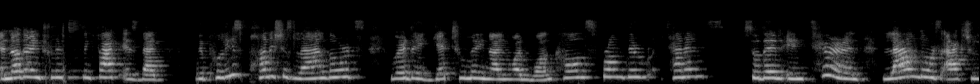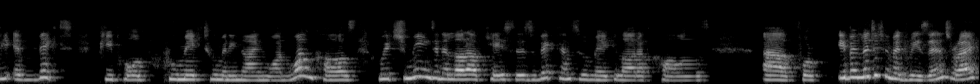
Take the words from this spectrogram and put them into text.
Another interesting fact is that the police punishes landlords where they get too many 911 calls from their tenants so then in turn, landlords actually evict people who make too many 911 calls, which means in a lot of cases, victims who make a lot of calls uh, for even legitimate reasons, right?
